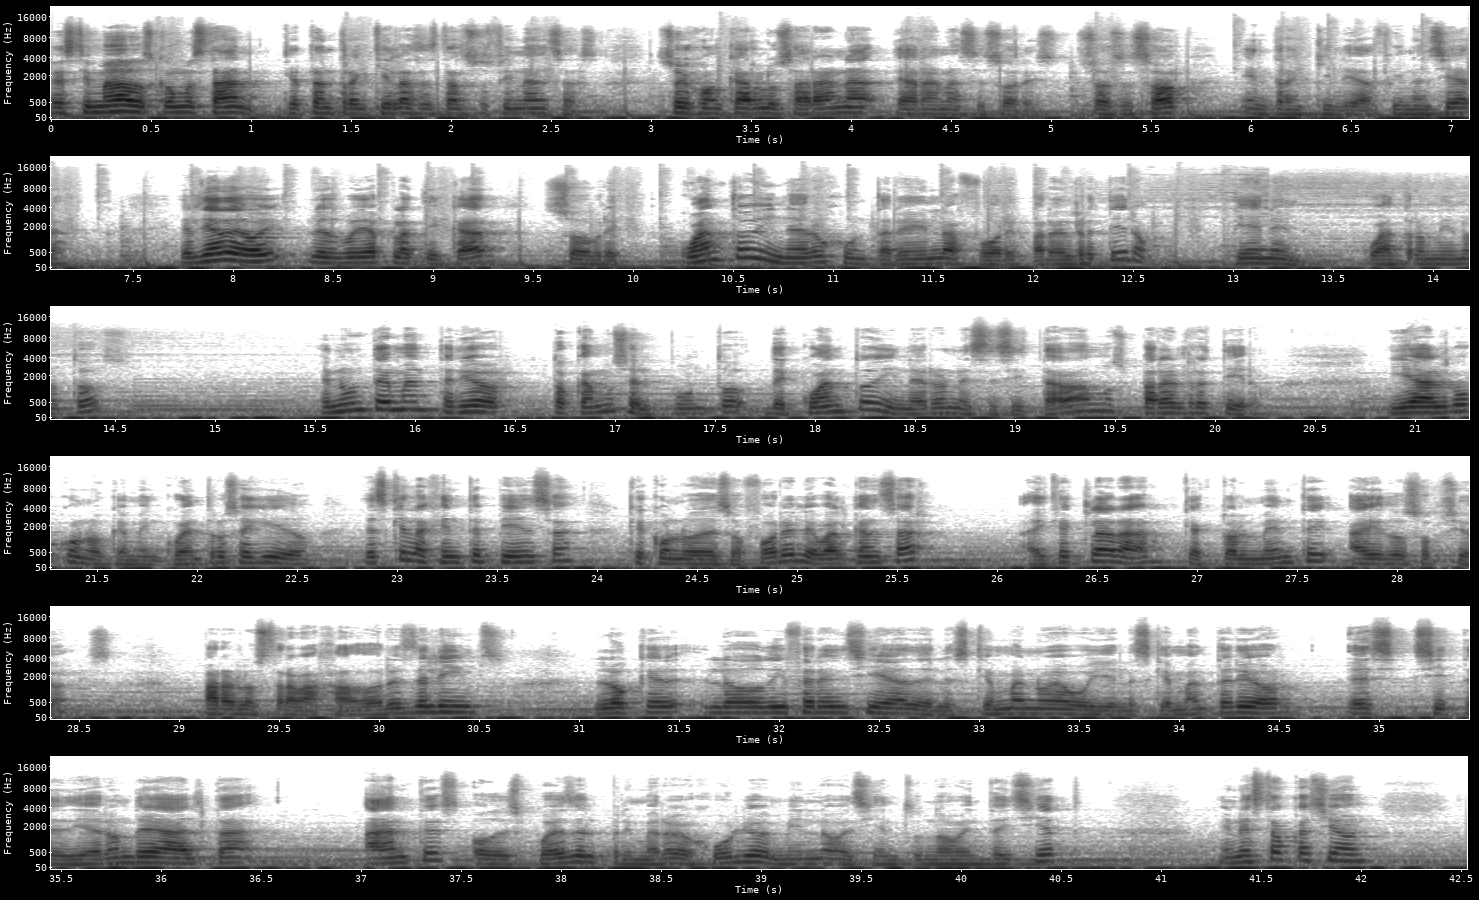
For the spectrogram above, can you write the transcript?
Estimados, ¿cómo están? ¿Qué tan tranquilas están sus finanzas? Soy Juan Carlos Arana de Arana Asesores, su asesor en tranquilidad financiera. El día de hoy les voy a platicar sobre cuánto dinero juntaré en la FORE para el retiro. ¿Tienen cuatro minutos? En un tema anterior tocamos el punto de cuánto dinero necesitábamos para el retiro. Y algo con lo que me encuentro seguido es que la gente piensa que con lo de Sofore le va a alcanzar. Hay que aclarar que actualmente hay dos opciones para los trabajadores del IMSS, lo que lo diferencia del esquema nuevo y el esquema anterior es si te dieron de alta antes o después del 1 de julio de 1997. En esta ocasión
